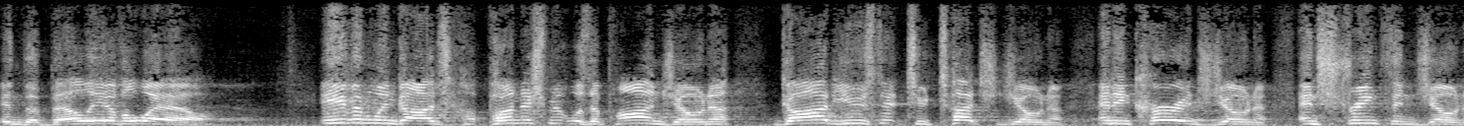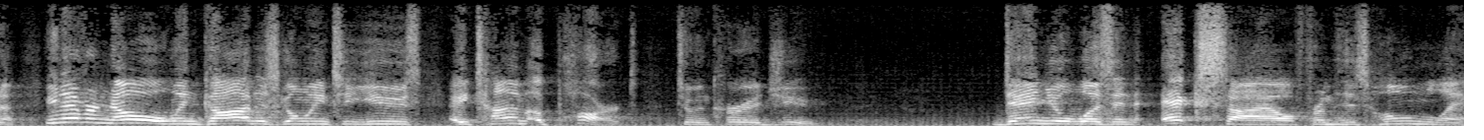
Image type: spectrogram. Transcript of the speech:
in the belly of a whale. Even when God's punishment was upon Jonah, God used it to touch Jonah and encourage Jonah and strengthen Jonah. You never know when God is going to use a time apart to encourage you. Daniel was in exile from his homeland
